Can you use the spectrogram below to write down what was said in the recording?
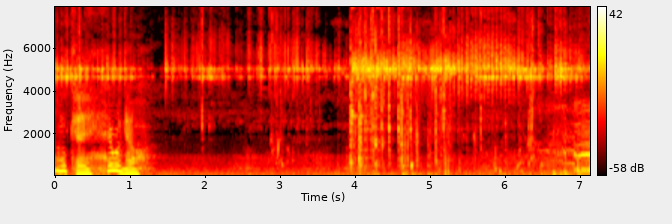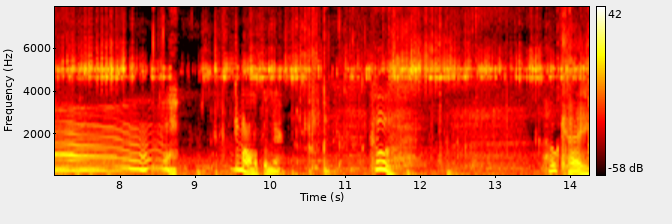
Okay, here we go. Come on up in there. Whew. Okay.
